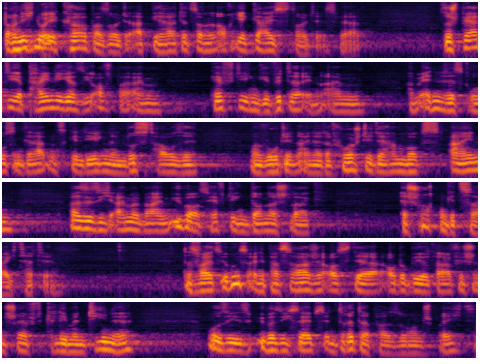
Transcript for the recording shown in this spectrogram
Doch nicht nur ihr Körper sollte abgehärtet, sondern auch ihr Geist sollte es werden. So sperrte ihr Peiniger sie oft bei einem heftigen Gewitter in einem am Ende des großen Gartens gelegenen Lusthause, man wohnte in einer der Vorstädte Hamburgs, ein, weil sie sich einmal bei einem überaus heftigen Donnerschlag erschrocken gezeigt hatte. Das war jetzt übrigens eine Passage aus der autobiografischen Schrift Clementine, wo sie über sich selbst in dritter Person spricht.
